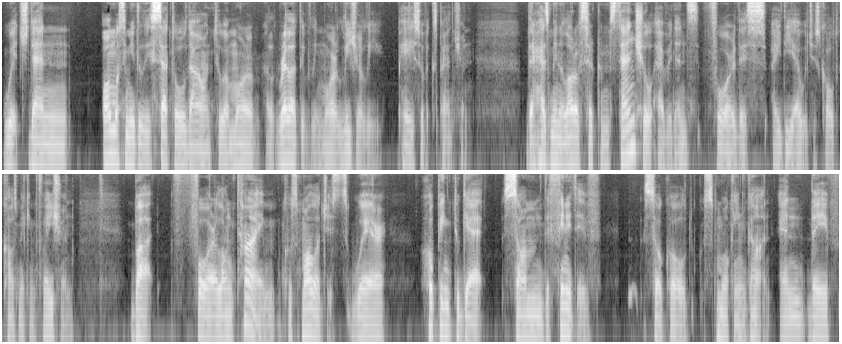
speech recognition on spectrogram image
which then almost immediately settled down to a more a relatively more leisurely pace of expansion. There has been a lot of circumstantial evidence for this idea, which is called cosmic inflation. But for a long time, cosmologists were hoping to get some definitive so-called smoking gun, and they've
